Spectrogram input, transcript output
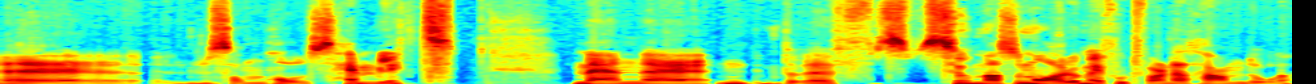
eh, som hålls hemligt. Men summa summarum är fortfarande att han då,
